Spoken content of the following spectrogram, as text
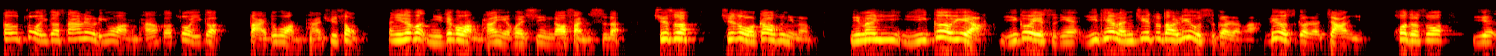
都做一个三六零网盘和做一个百度网盘去送，那你这个你这个网盘也会吸引到粉丝的。其实其实我告诉你们，你们一一个月啊，一个月时间，一天能接触到六十个人啊，六十个人加你，或者说也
